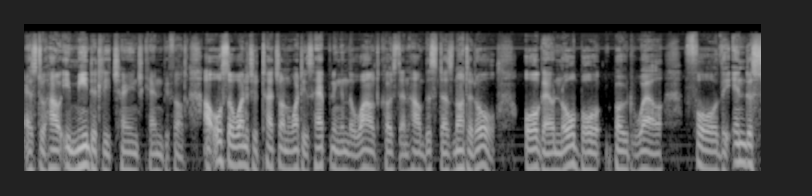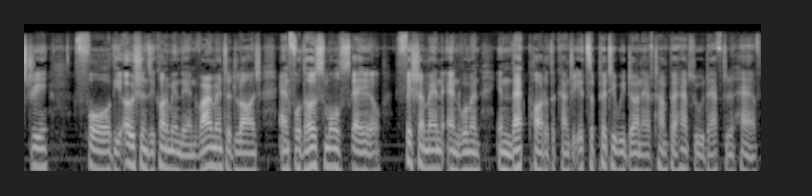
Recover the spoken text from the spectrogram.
as to how immediately change can be felt. I also wanted to touch on what is happening in the wild Coast and how this does not at all augur nor bode well for the industry, for the ocean's economy and the environment at large, and for those small scale fishermen and women in that part of the country. It's a pity we don't have time. Perhaps we would have to have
